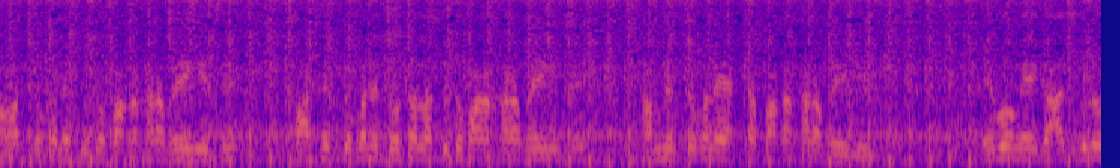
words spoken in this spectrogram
আমার দোকানে দুটো পাখা খারাপ হয়ে গেছে। পাশের দোকানে দোতলা দুটো পাখা খারাপ হয়ে গেছে। সামনের দোকানে একটা পাখা খারাপ হয়ে গিয়েছে এবং এই গাছগুলো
